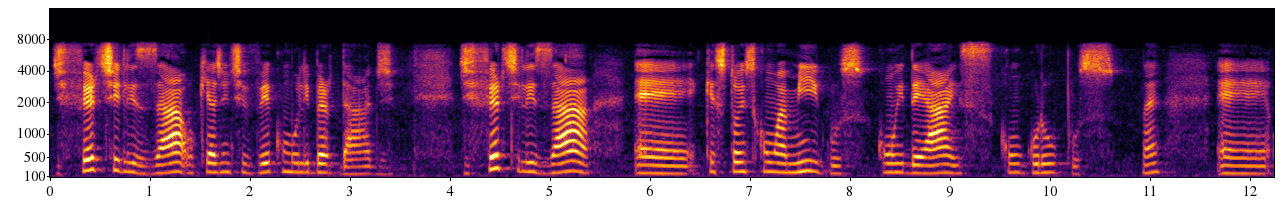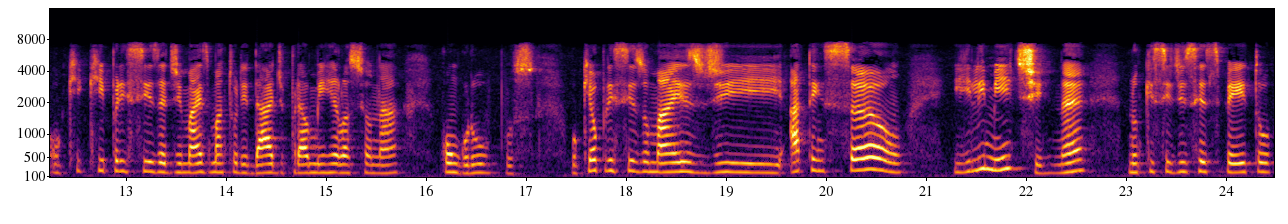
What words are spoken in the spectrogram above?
de fertilizar o que a gente vê como liberdade, de fertilizar é, questões com amigos, com ideais, com grupos, né? É, o que, que precisa de mais maturidade para eu me relacionar com grupos? O que eu preciso mais de atenção e limite, né? No que se diz respeito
